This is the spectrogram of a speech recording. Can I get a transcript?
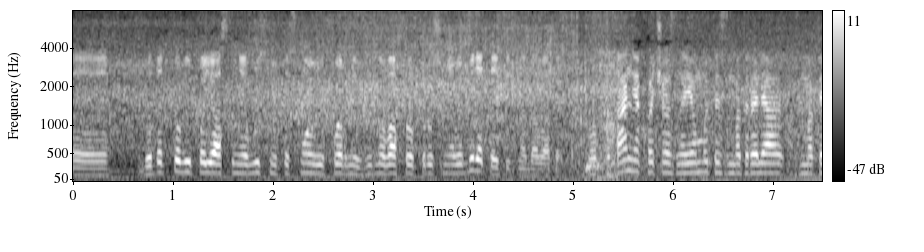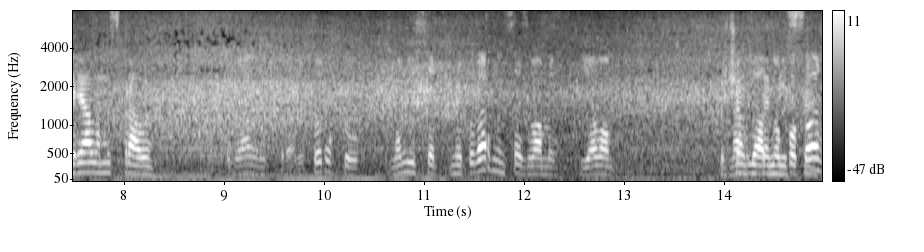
Е, додаткові пояснення в усній письмовій формі згідно вашого порушення ви будете якісь надавати? Бо питання хочу ознайомитися з, матеріаля... з матеріалами справи. Правильно, справи. Хорошо. На місце ми повернемося з вами, я вам Причому наглядно покажу.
